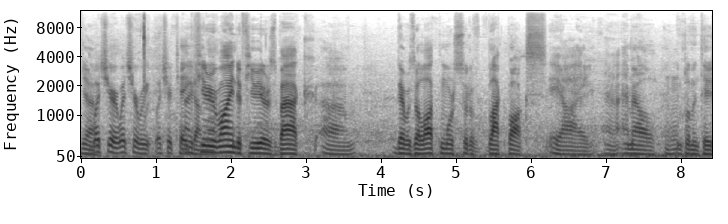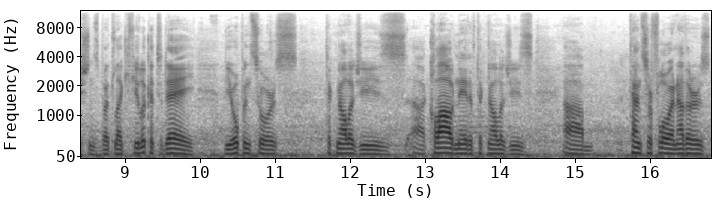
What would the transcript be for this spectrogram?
Yeah. What's your, what's your, what's your take If you that? rewind a few years back, um, there was a lot more sort of black box AI, uh, ML mm -hmm. implementations, but like if you look at today, the open source technologies, uh, cloud native technologies, um, TensorFlow and others,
